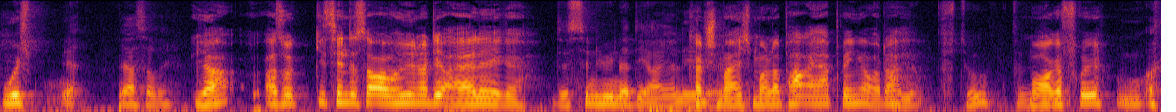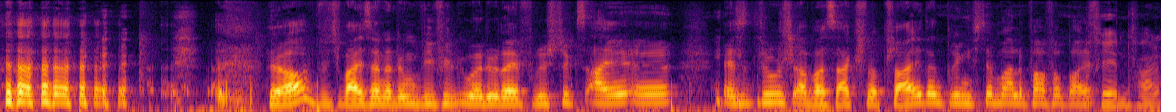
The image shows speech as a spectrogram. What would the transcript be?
Äh, ja, ja, sorry. ja, also sind das auch Hühner, die Eier legen? Das sind Hühner, die Eier legen. Kannst du mal mal ein paar Eier bringen, oder? Kann- du- Morgen früh. Ja, ich weiß ja nicht, um wie viel Uhr du dein Frühstücksei äh, essen tust, aber sagst mir Bescheid, dann bringe ich dir mal ein paar vorbei. Auf jeden Fall.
